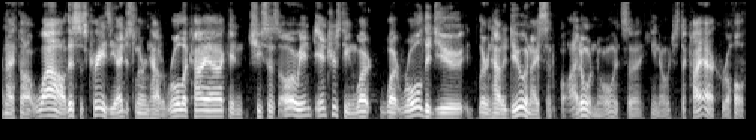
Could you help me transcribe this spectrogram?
And I thought, wow, this is crazy. I just learned how to roll a kayak. And she says, oh, in- interesting. What what roll did you learn how to do? And I said, well, I don't know. It's a you know just a kayak roll.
